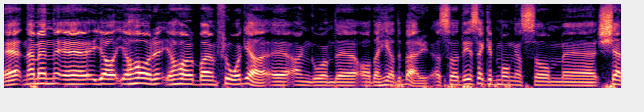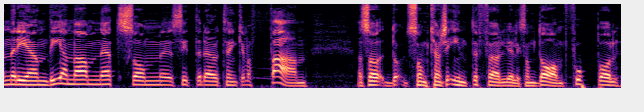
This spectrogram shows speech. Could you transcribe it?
Eh, nej men, eh, jag, jag, har, jag har bara en fråga eh, angående Ada Hedeberg. Alltså, det är säkert många som eh, känner igen det namnet, som sitter där och tänker vad fan, alltså, som kanske inte följer liksom damfotboll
